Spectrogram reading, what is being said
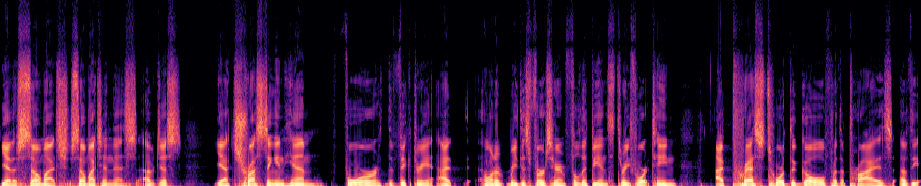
Yeah, there's so much, so much in this of just, yeah, trusting in him for the victory. I, I want to read this verse here in Philippians 3.14. I press toward the goal for the prize of the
